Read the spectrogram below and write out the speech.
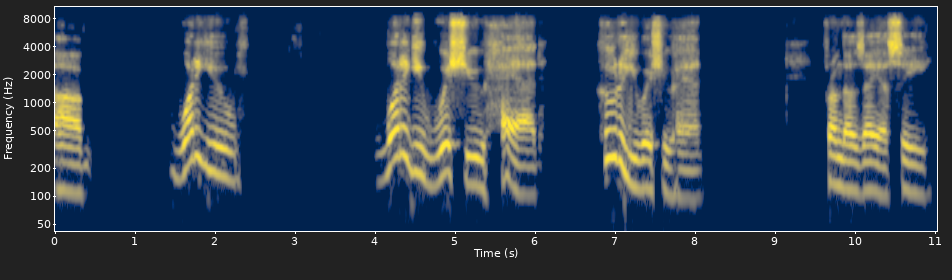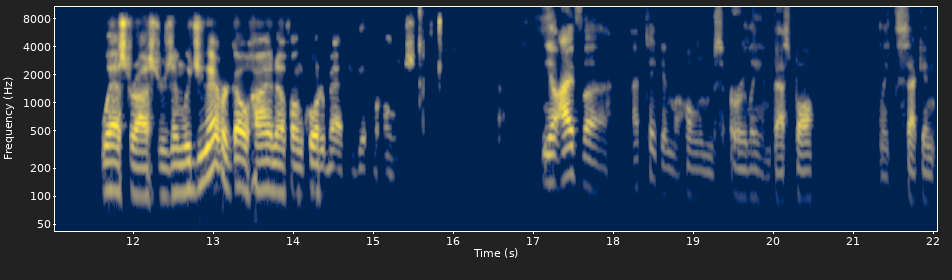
Um, what do you what do you wish you had? Who do you wish you had from those AFC West rosters? And would you ever go high enough on quarterback to get Mahomes? You know, I've uh, I've taken Mahomes early in best ball, like second,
